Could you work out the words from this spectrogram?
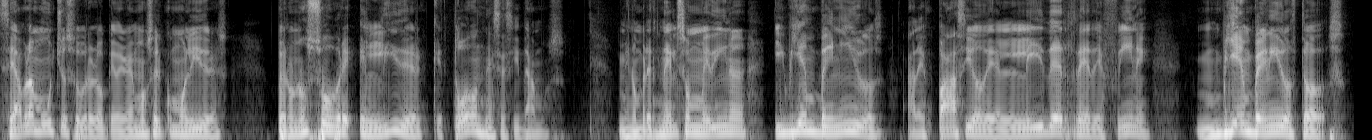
Se habla mucho sobre lo que debemos ser como líderes, pero no sobre el líder que todos necesitamos. Mi nombre es Nelson Medina y bienvenidos al espacio del líder redefine. Bienvenidos todos.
